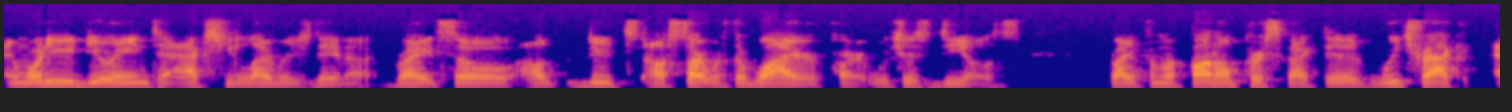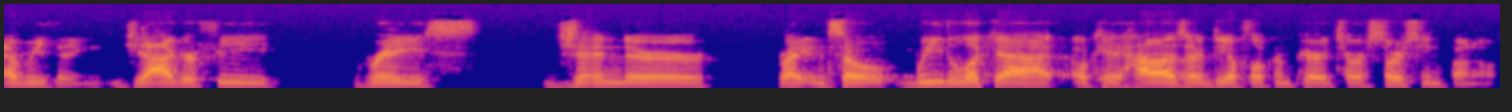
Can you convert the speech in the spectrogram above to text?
And what are you doing to actually leverage data, right? So I'll do I'll start with the wire part, which is deals right? From a funnel perspective, we track everything geography, race, gender, right? And so we look at, okay, how does our deal flow compare to our sourcing funnel?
